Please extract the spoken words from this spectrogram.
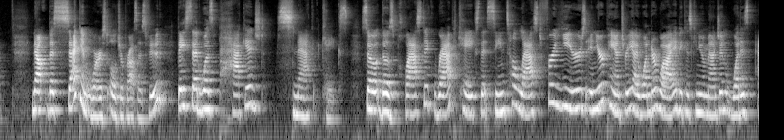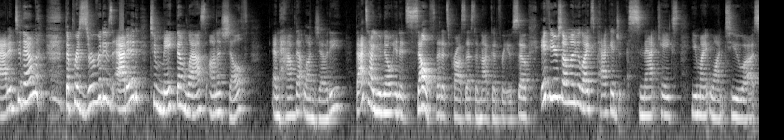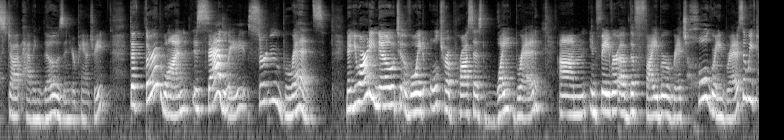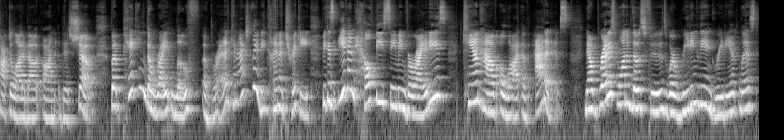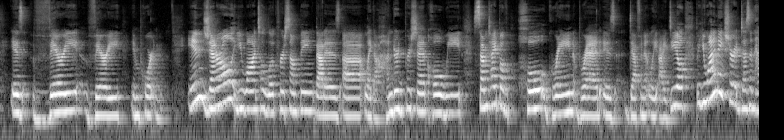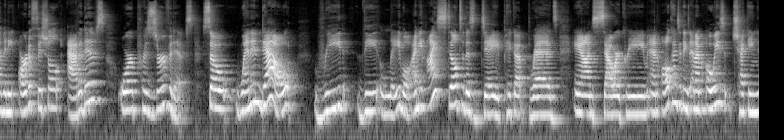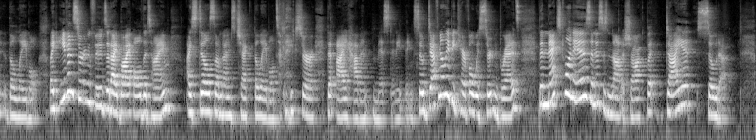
Now, the second worst ultra processed food they said was packaged snack cakes. So, those plastic wrapped cakes that seem to last for years in your pantry, I wonder why, because can you imagine what is added to them? The preservatives added to make them last on a shelf and have that longevity. That's how you know in itself that it's processed and not good for you. So, if you're someone who likes packaged snack cakes, you might want to uh, stop having those in your pantry. The third one is sadly certain breads. Now, you already know to avoid ultra processed white bread um, in favor of the fiber rich whole grain breads that we've talked a lot about on this show. But picking the right loaf of bread can actually be kind of tricky because even healthy seeming varieties can have a lot of additives. Now, bread is one of those foods where reading the ingredient list is very, very important in general, you want to look for something that is uh, like 100% whole wheat. Some type of whole grain bread is definitely ideal, but you want to make sure it doesn't have any artificial additives or preservatives. So, when in doubt, read the label. I mean, I still to this day pick up breads and sour cream and all kinds of things, and I'm always checking the label. Like, even certain foods that I buy all the time, I still sometimes check the label to make sure that I haven't missed anything. So, definitely be careful with certain breads. The next one is, and this is not a shock, but diet soda.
